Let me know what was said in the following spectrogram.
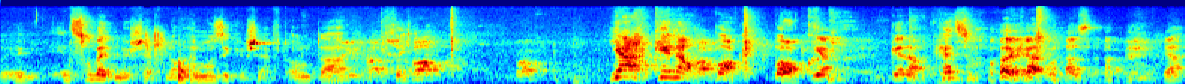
äh, Instrumentengeschäft, noch ein Musikgeschäft. Und da krieg, ja, genau, Bock, Bock, Bock. ja. Genau, kennst du Holger was? Ja,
